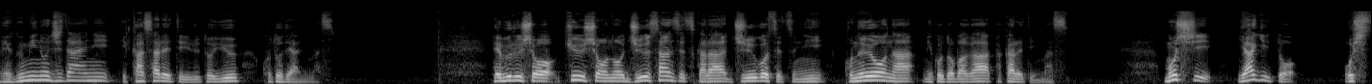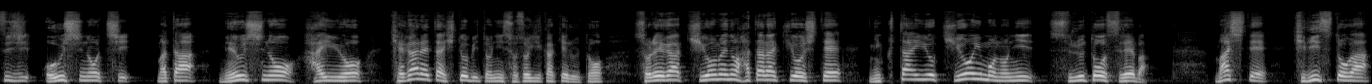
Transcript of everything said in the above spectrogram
恵みの時代に生かされているということであります。ヘブル書9章の13節から15節にこのような御言葉が書かれています。もしヤギとお羊お牛の血また目牛の灰を汚れた人々に注ぎかけるとそれが清めの働きをして肉体を清いものにするとすればましてキリストが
